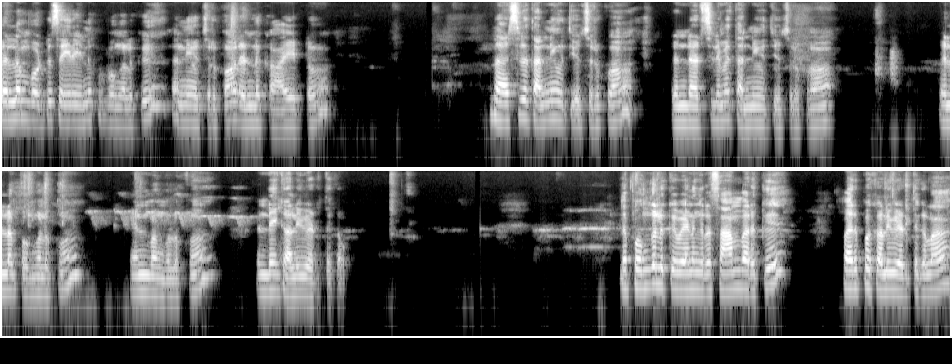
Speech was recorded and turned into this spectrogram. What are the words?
வெல்லம் போட்டு செய்கிற இனிப்பு பொங்கலுக்கு தண்ணி வச்சுருக்கோம். ரெண்டு காயட்டும். இந்த அரிசியில் தண்ணி ஊற்றி வச்சுருக்கோம். ரெண்டு அரிசிலையுமே தண்ணி ஊற்றி வச்சுருக்குறோம். வெள்ளை பொங்கலுக்கும் வெண்பொங்கலுக்கும் ரெண்டையும் கழுவி எடுத்துக்கலாம் இந்த பொங்கலுக்கு வேணுங்கிற சாம்பாருக்கு பருப்பை கழுவி எடுத்துக்கலாம்.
